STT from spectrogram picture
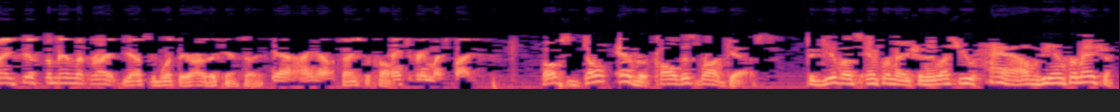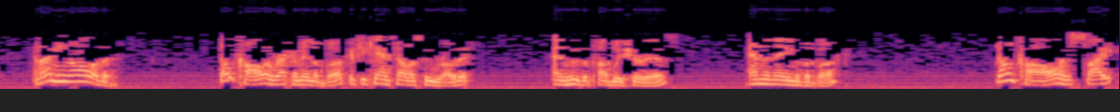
my Fifth Amendment right. Yes, and what they are, they can't tell you. Yeah, I know. Thanks for calling. Thank you very much. Bye. Folks, don't ever call this broadcast to give us information unless you have the information. And I mean all of it. Don't call and recommend a book if you can't tell us who wrote it and who the publisher is and the name of the book. Don't call and cite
